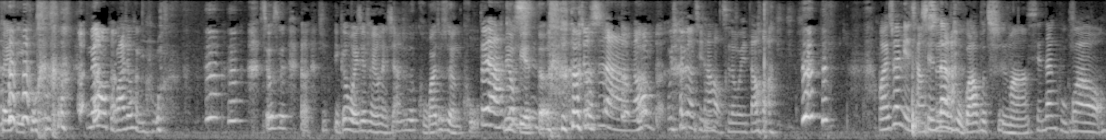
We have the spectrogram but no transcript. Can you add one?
非彼苦。没有苦瓜就很苦，就是呃，你跟我一些朋友很像，就是苦瓜就是很苦。对啊，没有别的。就是 啊，然后我觉得没有其他好吃的味道啊。我还是会勉强吃。咸蛋苦瓜不吃吗？咸蛋苦瓜哦，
